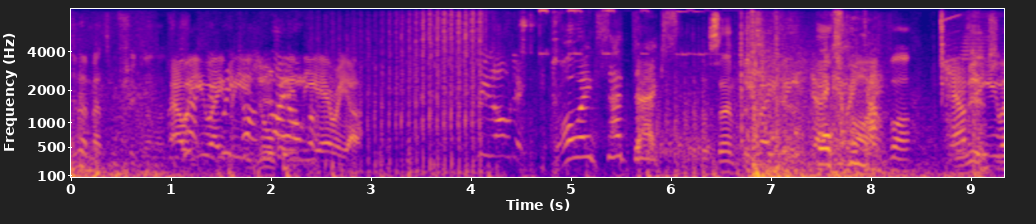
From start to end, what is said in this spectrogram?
Tyle metrów się granat. Our UAV is orbiting the area. Throwing Semtex! Semtex. UAV O standing kurwa! Counter UAV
